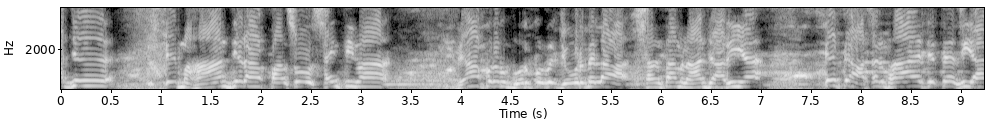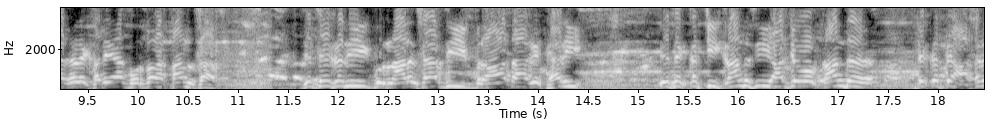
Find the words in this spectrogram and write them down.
ਅੱਜ ਇਹ ਮਹਾਨ ਜਿਹੜਾ 537ਵਾਂ ਵਿਆਹ ਪੁਰਬ, ਗੁਰਪੁਰਬ, ਜੋੜ ਮੇਲਾ, ਸੰਗਤਾਂ ਮਨਾਉਣ ਜਾ ਰਹੀ ਹੈ। ਇਹ ਇਤਿਹਾਸਕ ਥਾਂ ਹੈ ਜਿੱਥੇ ਅਸੀਂ ਇਸ ਵੇਲੇ ਖੜੇ ਹਾਂ, ਗੁਰਦੁਆਰਾ ਕੰਧ ਸਾਹਿਬ। ਜਿੱਥੇ ਕਦੀ ਗੁਰੂ ਨਾਨਕ ਸਾਹਿਬ ਦੀ ਬਰਾਤ ਆ ਕੇ ਠਹਿਰੀ ਇੱਥੇ ਕੱਚੀ ਕੰਧ ਸੀ, ਅੱਜ ਉਹ ਕੰਧ ਇੱਕ ਇਤਿਹਾਸਕ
